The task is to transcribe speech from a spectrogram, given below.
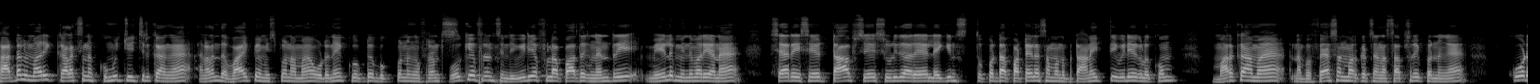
கடல் மாதிரி கலெக்ஷனை குமிச்சு வச்சுருக்காங்க. அதனால் இந்த வாய்ப்பை மிஸ் பண்ணாமல் உடனே கூப்பிட்டு புக் பண்ணுங்கள் ஃப்ரெண்ட்ஸ் ஓகே ஃப்ரெண்ட்ஸ் இந்த வீடியோ ஃபுல்லாக பார்த்துக்கு நன்றி. மேலும் இந்த மாதிரியான saris tops churidar leggings dupatta பட்டையில் சம்மந்தப்பட்ட அனைத்து வீடியோகளுக்கும் மறக்காமல் நம்ம ஃபேஷன் மார்க்கெட் சேனலை சப்ஸ்கிரைப் பண்ணுங்கள் கூட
